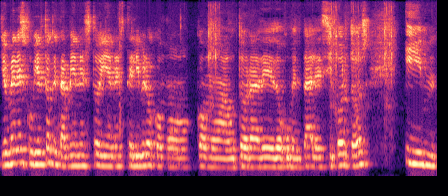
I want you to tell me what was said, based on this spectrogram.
yo me he descubierto que también estoy en este libro como, como autora de documentales y cortos y,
